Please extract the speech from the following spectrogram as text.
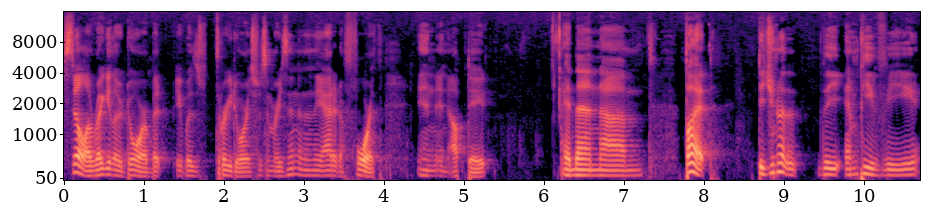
still a regular door, but it was three doors for some reason, and then they added a fourth in an update. And then, um, but did you know that the MPV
